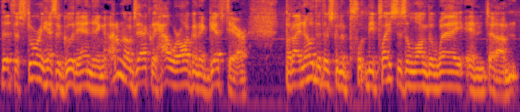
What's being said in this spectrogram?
that the story has a good ending. I don't know exactly how we're all going to get there, but I know that there's going to pl- be places along the way and um,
